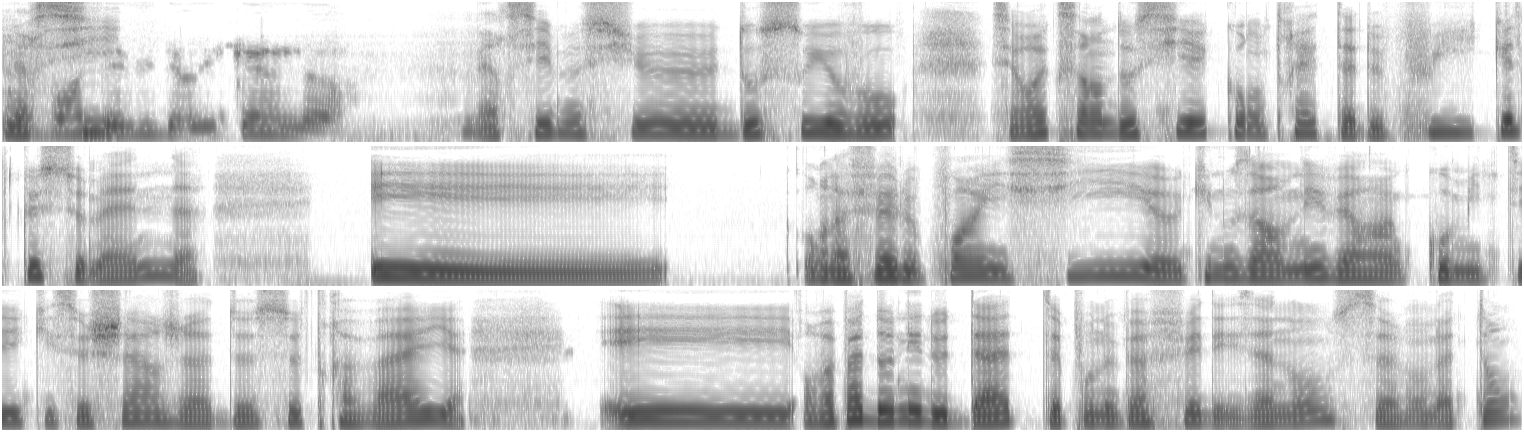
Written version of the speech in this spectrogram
Merci. début de week-end. Merci, monsieur Dossouyovo. C'est vrai que c'est un dossier qu'on traite depuis quelques semaines et on a fait le point ici euh, qui nous a emmené vers un comité qui se charge de ce travail. Et on va pas donner de date pour ne pas faire des annonces. On attend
